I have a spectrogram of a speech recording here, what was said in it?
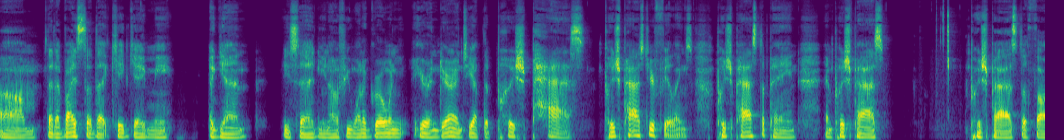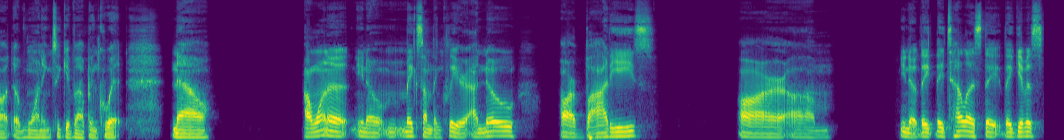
um, that advice that that kid gave me again. He said, you know, if you want to grow in your endurance, you have to push past, push past your feelings, push past the pain and push past push past the thought of wanting to give up and quit. Now, I want to, you know, make something clear. I know our bodies are um you know, they, they tell us, they, they give us,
